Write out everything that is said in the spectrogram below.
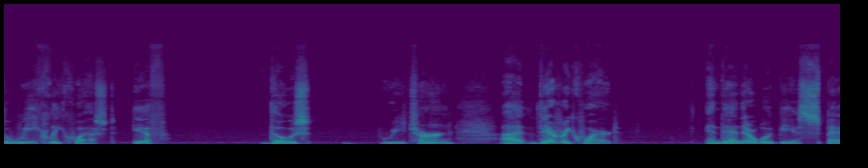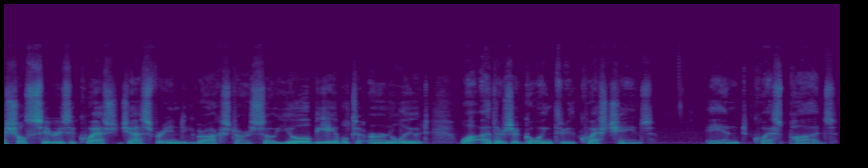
The weekly quest, if those return, uh, they're required. And then there will be a special series of quests just for indie rock stars. So you'll be able to earn loot while others are going through quest chains and quest pods.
